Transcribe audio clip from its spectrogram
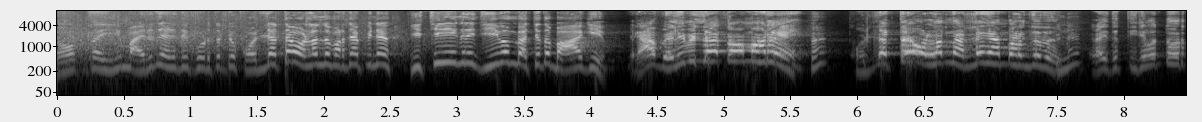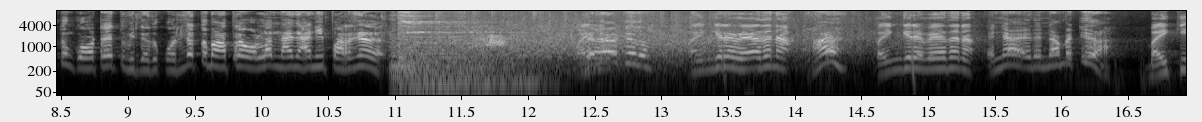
ഡോക്ടർ ഈ മരുന്ന് എഴുതി കൊടുത്തിട്ട് കൊല്ലത്തെ ഉള്ളെന്ന് പറഞ്ഞാൽ പിന്നെ ഇച്ചിരി ജീവൻ വെച്ചത് ഭാഗ്യം. ഞാൻ വെളിവില്ലാത്തവന്മാരെ. കൊല്ലത്തെ ഉള്ളെന്നല്ല ഞാൻ പറഞ്ഞത്. ഇത് തിരുവനന്തപുരത്തും കോട്ടയത്തും ഇല്ല. ഇത് കൊല്ലത്ത് മാത്രമേ ഉള്ളെന്നാ ഞാൻ ഈ പറഞ്ഞത്? ഭയങ്കര വേദന. ഭയങ്കര വേദന. എന്നാ എന്നാ പറ്റിയതാ? ബൈക്ക്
